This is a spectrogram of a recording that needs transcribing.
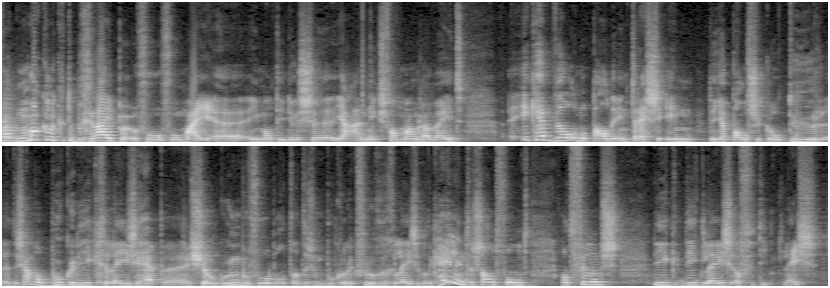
wat makkelijker te begrijpen voor, voor mij. iemand die dus ja, niks van manga weet ik heb wel een bepaalde interesse in de Japanse cultuur. Er zijn wel boeken die ik gelezen heb. Uh, Shogun bijvoorbeeld, dat is een boek wat ik vroeger gelezen heb, wat ik heel interessant vond. Wat films die ik, die ik lees, of die ik lees.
